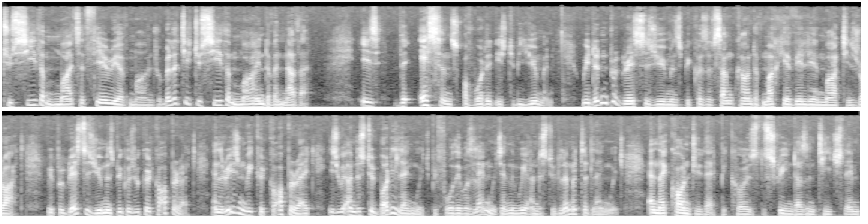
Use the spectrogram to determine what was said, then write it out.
to see the mind, theory of mind, your ability to see the mind of another is the essence of what it is to be human. We didn't progress as humans because of some kind of Machiavellian might is right. We progressed as humans because we could cooperate. And the reason we could cooperate is we understood body language before there was language, and then we understood limited language. And they can't do that because the screen doesn't teach them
